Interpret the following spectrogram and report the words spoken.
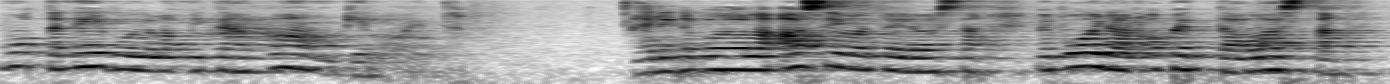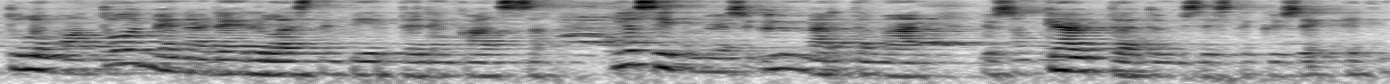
mutta ne ei voi olla mitään vankiloita. Eli ne voi olla asioita, joissa me voidaan opettaa lasta tulemaan toimeen näiden erilaisten piirteiden kanssa. Ja sitten myös ymmärtämään, jos on käyttäytymisestä kyse, että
